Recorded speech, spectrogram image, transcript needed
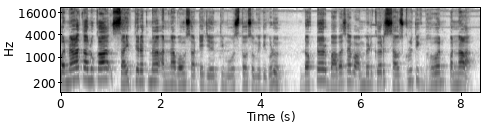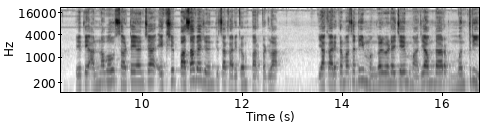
पन्हाळा तालुका साहित्यरत्न अण्णाभाऊ साठे जयंती महोत्सव समितीकडून डॉक्टर बाबासाहेब आंबेडकर सांस्कृतिक भवन पन्हाळा येथे अण्णाभाऊ साठे यांच्या एकशे पाचाव्या जयंतीचा कार्यक्रम पार पडला. या कार्यक्रमासाठी मंगळवेढ्याचे माजी आमदार मंत्री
